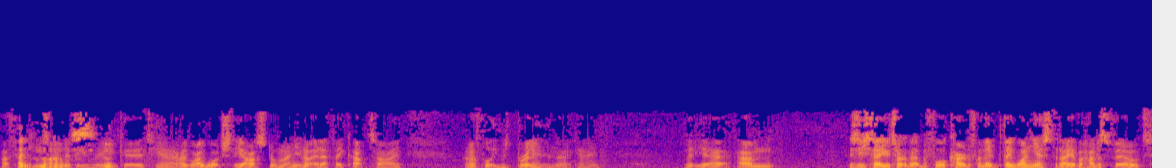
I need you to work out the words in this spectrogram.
I think he's going to be really yeah. good. Yeah, I, I watched the Arsenal Man United FA Cup tie, and I thought he was brilliant in that game. But yeah, um, as you say, you talked about it before current form. They they won yesterday over Huddersfield,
